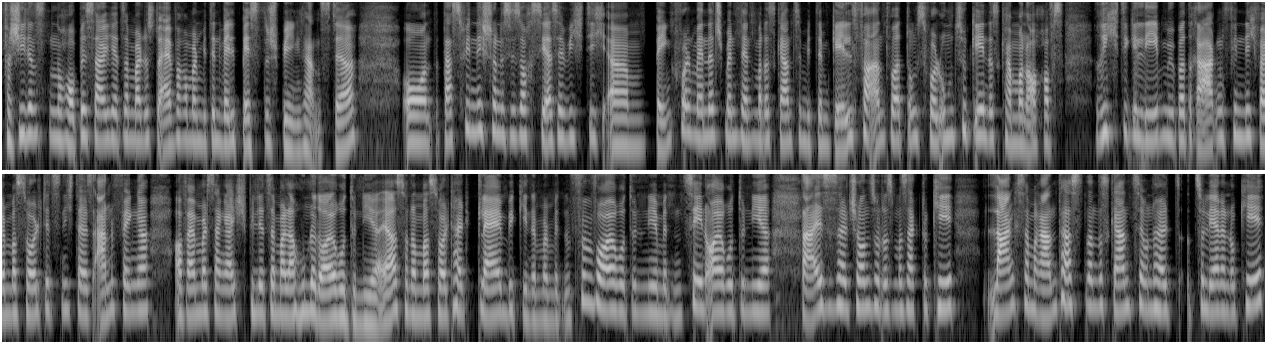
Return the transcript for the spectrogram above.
verschiedensten Hobbys, sage ich jetzt einmal, dass du einfach einmal mit den Weltbesten spielen kannst. Ja? Und das finde ich schon, es ist auch sehr, sehr wichtig. Ähm, Bankroll Management nennt man das Ganze, mit dem Geld verantwortungsvoll umzugehen. Das kann man auch aufs richtige Leben übertragen, finde ich, weil man sollte jetzt nicht als Anfänger auf einmal sagen, ich spiele jetzt einmal ein 100-Euro-Turnier, ja? sondern man sollte halt klein beginnen, mal mit einem 5-Euro-Turnier, mit einem 10-Euro-Turnier. Da ist es halt schon so, dass man sagt, okay, langsam rantasten an das Ganze und halt zu lernen, okay,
